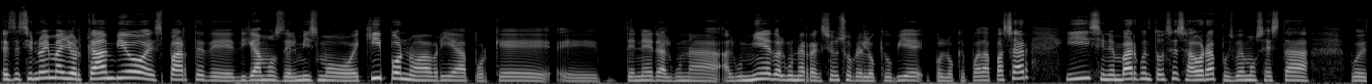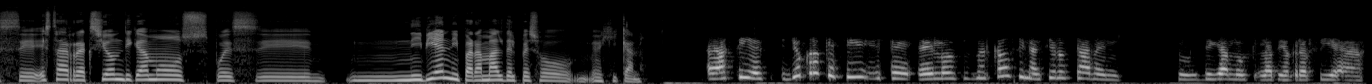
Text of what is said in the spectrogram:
Es decir, no hay mayor cambio, es parte de, digamos, del mismo equipo, no habría por qué eh, tener alguna algún miedo, alguna reacción sobre lo que hubiera, con lo que pueda pasar y, sin embargo, entonces ahora pues vemos esta pues eh, esta reacción, digamos, pues eh, ni bien ni para mal del peso mexicano. Así es, yo creo que sí, los mercados financieros saben, su, digamos, la biografía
